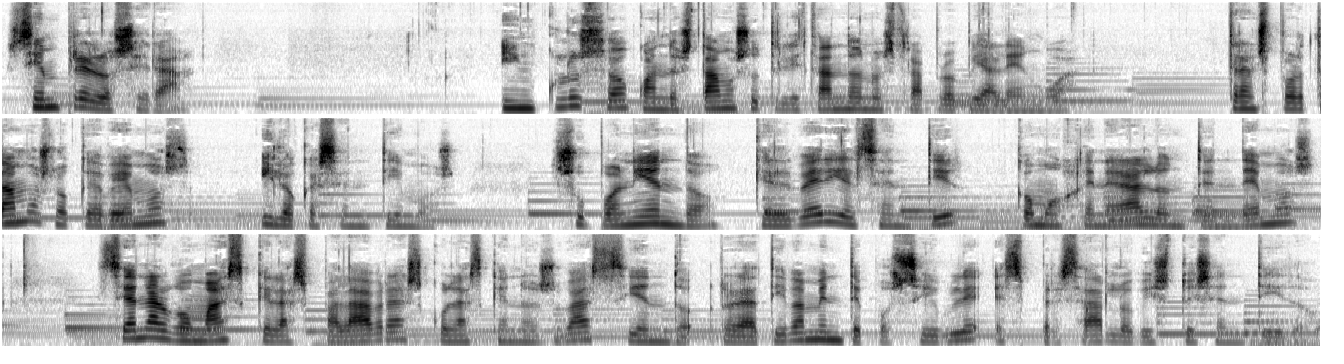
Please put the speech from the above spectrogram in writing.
siempre lo será, incluso cuando estamos utilizando nuestra propia lengua. Transportamos lo que vemos y lo que sentimos, suponiendo que el ver y el sentir, como en general lo entendemos, sean algo más que las palabras con las que nos va siendo relativamente posible expresar lo visto y sentido.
